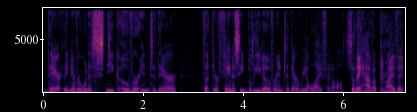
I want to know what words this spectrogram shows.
their, they never want to sneak over into their, let their fantasy bleed over into their real life at all. So they have a Mhm. private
